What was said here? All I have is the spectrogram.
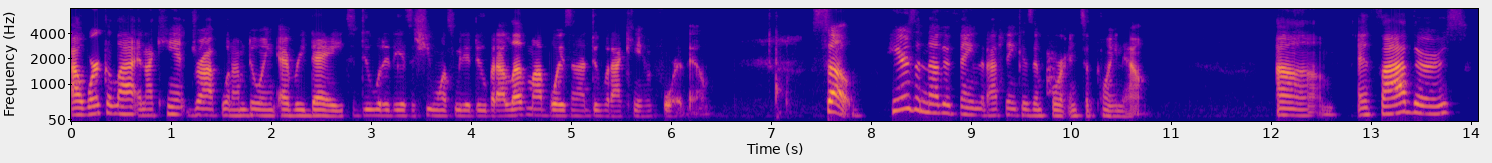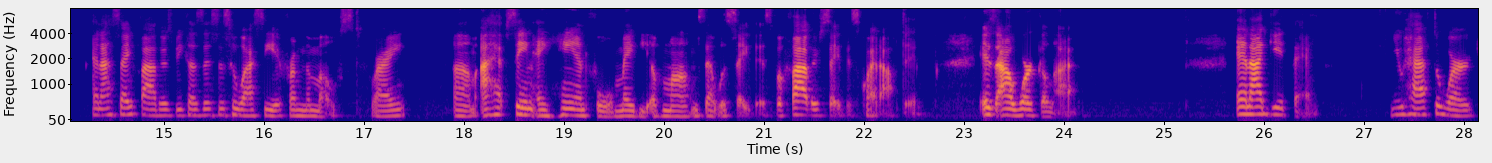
I work a lot and I can't drop what I'm doing every day to do what it is that she wants me to do, but I love my boys and I do what I can for them. So, here's another thing that I think is important to point out. Um, and fathers, and I say fathers because this is who I see it from the most, right? Um, I have seen a handful, maybe, of moms that would say this, but fathers say this quite often is I work a lot. And I get that. You have to work,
